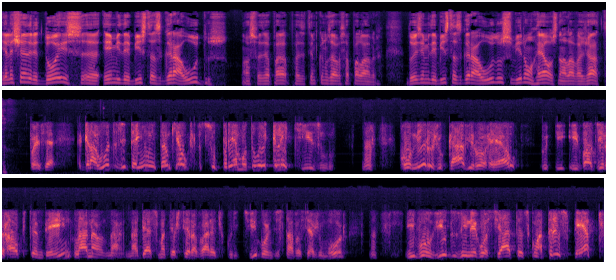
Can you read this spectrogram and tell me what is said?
E Alexandre, dois uh, MDBistas graúdos Nossa, fazia, fazia tempo que eu não usava essa palavra. Dois MDBistas graúdos viram réus na Lava Jato. Pois é, graúdos e tem um então que é o supremo do ecletismo. Né? Romero Jucá virou réu e, Valdir Raup também, lá na, na, na 13ª Vara de Curitiba, onde estava Sérgio Moro, né? envolvidos em negociatas com a Transpetro,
